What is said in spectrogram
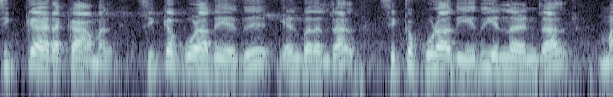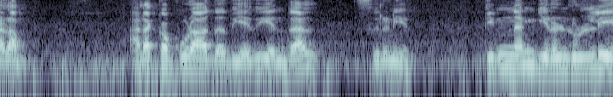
சிக்க அடக்காமல். சிக்கக்கூடாது எது என்பதென்றால் சிக்கக்கூடாது எது என்னவென்றால் மலம். அடக்கக்கூடாதது எது என்றால் சிறுநீர். திண்ணம் இரண்டுள்ளே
